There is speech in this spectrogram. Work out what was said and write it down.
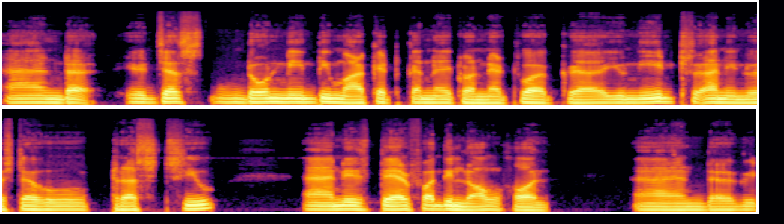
and uh, you just don't need the market connect or network. Uh, you need an investor who trusts you and is there for the long haul. And uh, we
